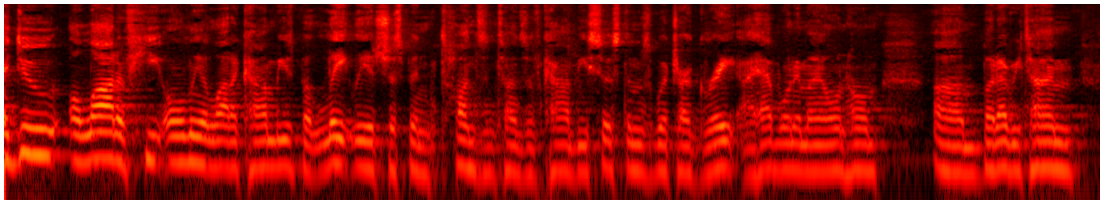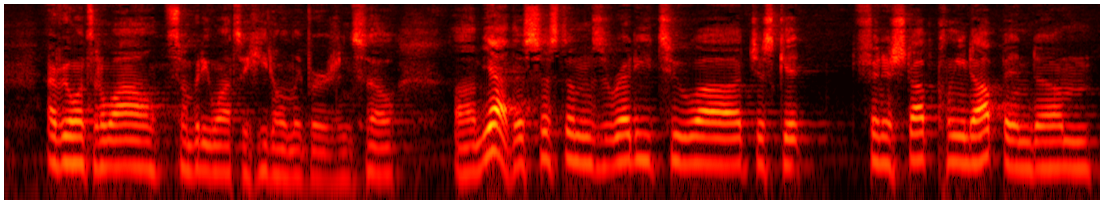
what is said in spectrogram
I, do a lot of heat only, a lot of combis, but lately it's just been tons and tons of combi systems, which are great. I have one in my own home, um, but every time every once in a while somebody wants a heat only version. So um, yeah, this system's ready to uh, just get finished up, cleaned up, and um,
